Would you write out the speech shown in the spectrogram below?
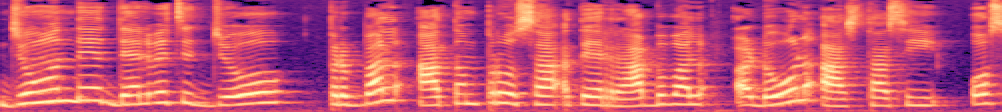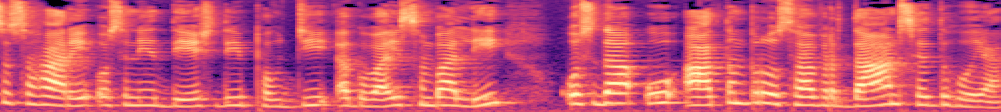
ਜੋਨ ਦੇ ਦਿਲ ਵਿੱਚ ਜੋ ਪ੍ਰਬਲ ਆਤਮ ਭਰੋਸਾ ਅਤੇ ਰੱਬ ਵੱਲ ਅਡੋਲ ਆਸਥਾ ਸੀ। ਉਸ ਸਹਾਰੇ ਉਸਨੇ ਦੇਸ਼ ਦੀ ਫੌਜੀ ਅਗਵਾਈ ਸੰਭਾਲੀ। ਉਸ ਦਾ ਉਹ ਆਤਮ ਭਰੋਸਾ ਵਰਦਾਨ ਸਿੱਧ ਹੋਇਆ।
